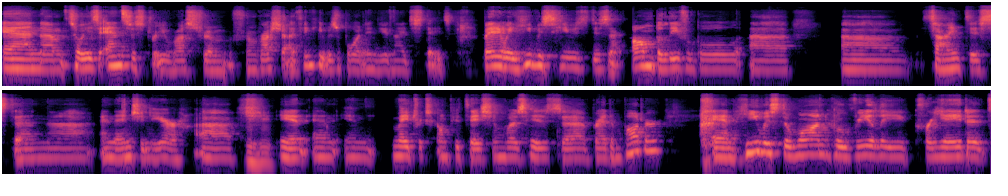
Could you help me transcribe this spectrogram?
and um, so his ancestry was from from Russia. I think he was born in the United States. But anyway, he was he was this unbelievable uh, uh, scientist and uh, an engineer. Uh, mm-hmm. in and in matrix computation was his uh, bread and butter. And he was the one who really created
